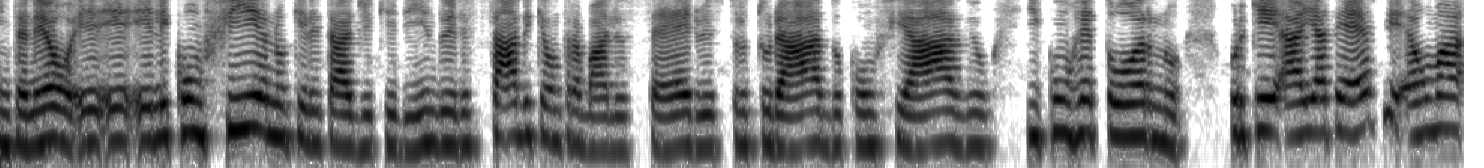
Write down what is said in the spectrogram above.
Entendeu? Ele confia no que ele está adquirindo, ele sabe que é um trabalho sério, estruturado, confiável e com retorno, porque a IATF é uma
